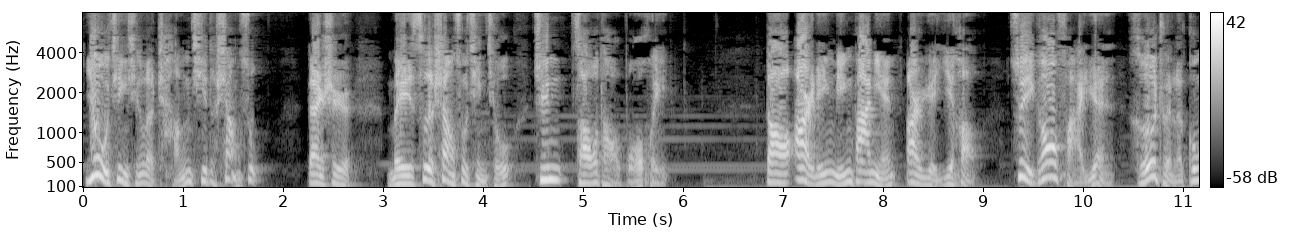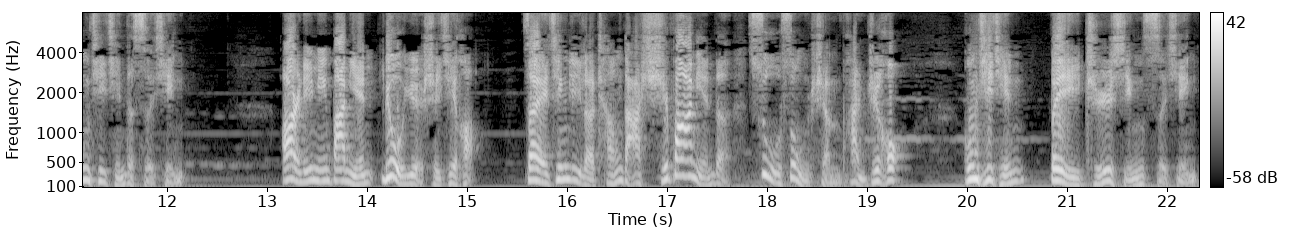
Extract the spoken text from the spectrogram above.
又进行了长期的上诉，但是每次上诉请求均遭到驳回。到二零零八年二月一号，最高法院核准了宫崎勤的死刑。二零零八年六月十七号，在经历了长达十八年的诉讼审判之后，宫崎勤被执行死刑。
